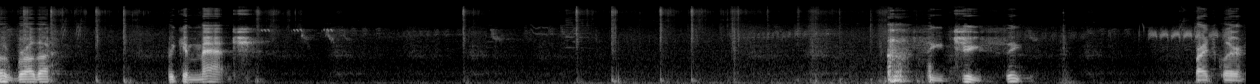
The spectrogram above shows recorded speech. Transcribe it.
Look, brother, we can match. CGC. Right's clear.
